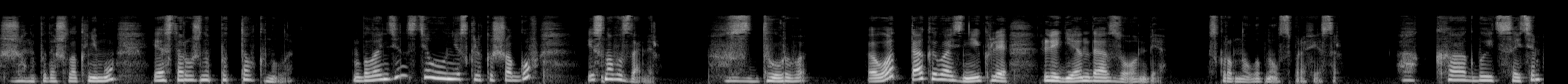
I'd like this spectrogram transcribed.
Жанна подошла к нему и осторожно подтолкнула. Блондин сделал несколько шагов и снова замер. «Здорово! Вот так и возникли легенды о зомби», скромно улыбнулся профессор. А как быть с этим?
